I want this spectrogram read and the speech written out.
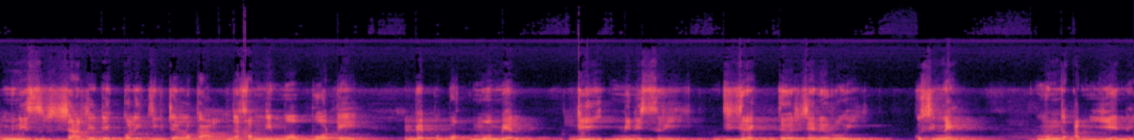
ministre chargé des collectivités locales nga xam ni moo bootee bépp bokk moomeel di ministre yi di directeurs généraux yi ku si ne mun nga am yéene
